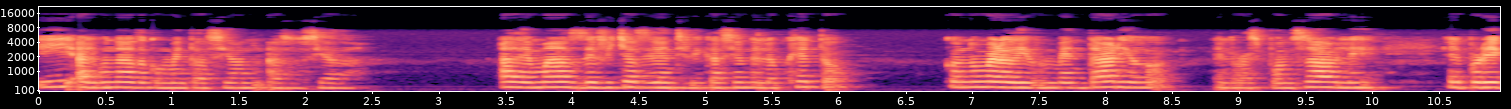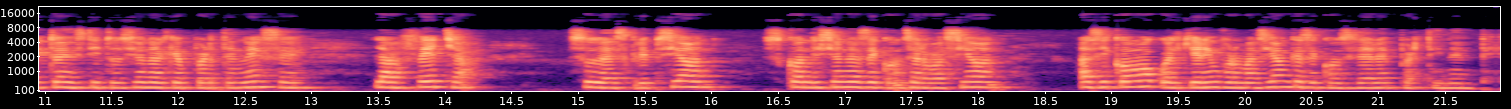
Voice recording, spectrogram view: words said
y alguna documentación asociada. Además de fichas de identificación del objeto, con número de inventario, el responsable, el proyecto de institución al que pertenece, la fecha, su descripción, sus condiciones de conservación, así como cualquier información que se considere pertinente.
